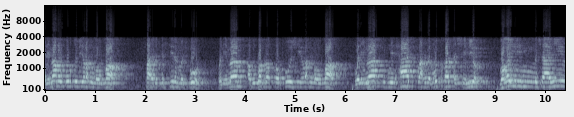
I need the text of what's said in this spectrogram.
الإمام القرطبي رحمه الله صاحب التفسير المشهور والإمام أبو بكر الطرطوشي رحمه الله والإمام ابن الحاج صاحب المدخل الشهير وغيرهم من مشاهير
